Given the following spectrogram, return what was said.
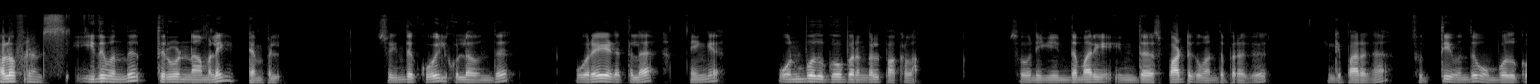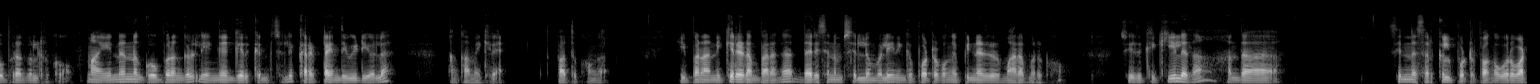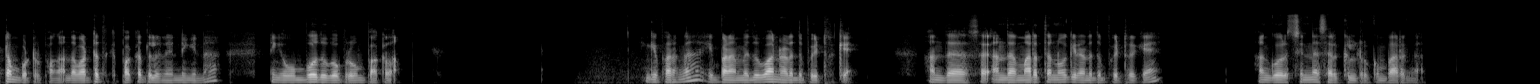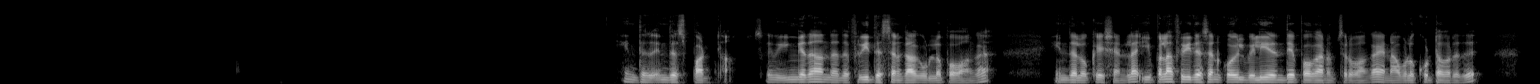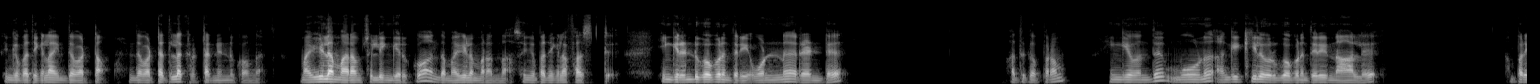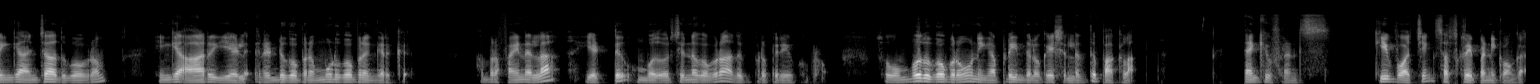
Hello friends இது வந்து Tiruvannamalai temple so இந்த கோயிலுக்குள்ளே வந்து ஒரே இடத்துல நீங்கள் ஒன்பது கோபுரங்கள் பார்க்கலாம். ஸோ நீங்கள் இந்த மாதிரி இந்த ஸ்பாட்டுக்கு வந்த பிறகு இங்கே பாருங்கள் சுற்றி வந்து ஒம்பது கோபுரங்கள் இருக்கும். நான் என்னென்ன கோபுரங்கள் எங்கெங்கே இருக்குன்னு சொல்லி கரெக்டாக இந்த வீடியோவில் நான் காமிக்கிறேன். பார்த்துக்கோங்க. இப்போ நான் நிற்கிற இடம் பாருங்கள் தரிசனம் செல்லும் வழி நீங்கள் போட்டிருப்பாங்க பின்னாடி ஒரு மரம் இருக்கும். ஸோ இதுக்கு கீழே தான் அந்த சின்ன சர்க்கிள் போட்டிருப்பாங்க. ஒரு வட்டம் போட்டிருப்பாங்க. அந்த வட்டத்துக்கு பக்கத்தில் நின்னீங்கன்னா நீங்கள் ஒம்பது கோபுரமும் பார்க்கலாம். இங்கே பாருங்கள் இப்போ நான் மெதுவாக நடந்து போயிட்டுருக்கேன். அந்த ச அந்த மரத்தை நோக்கி நடந்து போயிட்டுருக்கேன். அங்கே ஒரு சின்ன சர்க்கிள் இருக்கும் பாருங்கள் இந்த இந்த ஸ்பாட் தான். ஸோ இங்கே தான் அந்த அந்த ஃப்ரீ தர்ஷனுக்காக உள்ளே போவாங்க. இந்த லொக்கேஷனில் இப்போல்லாம் ஃப்ரீ தர்ஷன் கோயில் வெளியேருந்தே போக ஆரம்பிச்சிருவாங்க. ஏன்னா அவ்வளோ கூட்டம் வருது. இங்கே பார்த்தீங்களா இந்த வட்டம். இந்த வட்டத்தில் கரெக்டாக நின்றுக்கோங்க மகிழ மரம் சொல்லி இங்கே இருக்கும். அந்த மகிழ மரம் தான். ஸோ இங்கே பார்த்தீங்களா ஃபஸ்ட்டு இங்கே ரெண்டு கோபுரம் தெரியும். ஒன்று ரெண்டு. அதுக்கப்புறம் இங்கே வந்து மூணு அங்கே கீழே ஒரு கோபுரம் தெரியும். நாலு. அப்புறம் இங்கே அஞ்சாவது கோபுரம் இங்கே ஆறு ஏழு. ரெண்டு கோபுரம் மூணு கோபுரம் இங்கே இருக்குது அப்புறம் ஃபைனலாக எட்டு ஒம்பது ஒரு சின்ன கோபுரம் அதுக்கப்புறம் பெரிய கோபுரம். ஸோ ஒம்பது கோபுரமும் நீங்கள் அப்படி இந்த லொக்கேஷன்லேருந்து பார்க்கலாம். Thank you friends. கீப் வாட்சிங் சப்ஸ்கிரைப் பண்ணிக்கோங்க.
